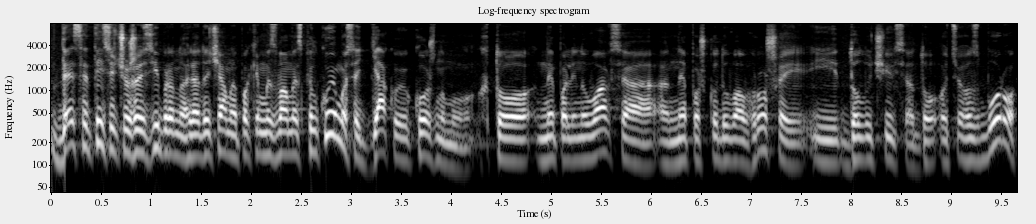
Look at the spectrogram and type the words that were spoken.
10 тисяч уже зібрано глядачами, поки ми з вами спілкуємося. Дякую кожному, хто не полінувався, не пошкодував грошей і долучився до цього збору.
